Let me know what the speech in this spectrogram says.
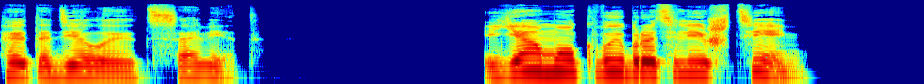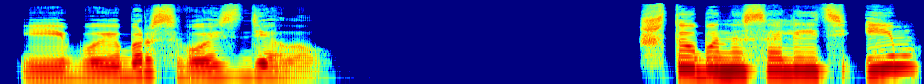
Это делает совет. Я мог выбрать лишь тень, и выбор свой сделал. Чтобы насолить им,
